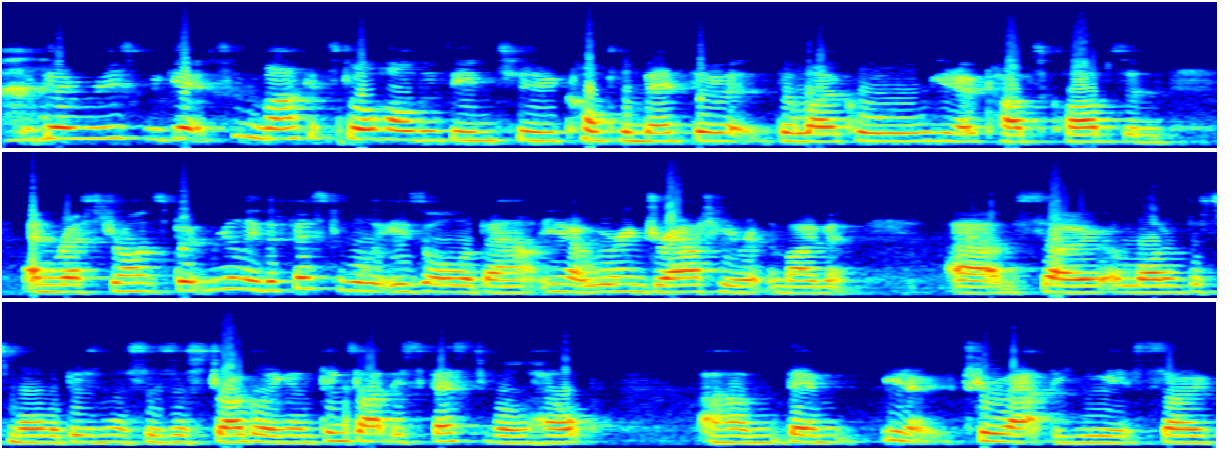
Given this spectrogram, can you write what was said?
There is. We get some market stall holders in to complement the the local, you know, pubs, clubs, and and restaurants. But really, the festival is all about, you know, we're in drought here at the moment. Um, so a lot of the smaller businesses are struggling, and things like this festival help um, them, you know, throughout the year. So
